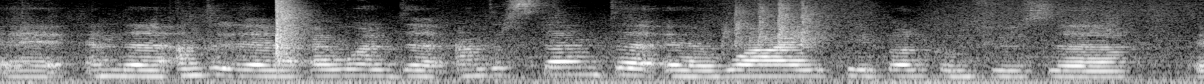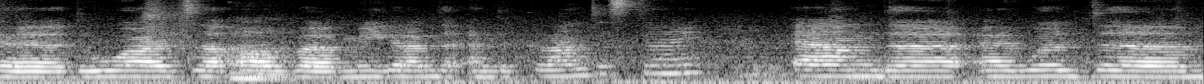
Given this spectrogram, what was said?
Uh, and uh, under, uh, I would uh, understand uh, why people confuse uh, uh, the words Ah. of uh, migrant and clandestine, and uh, I would um,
